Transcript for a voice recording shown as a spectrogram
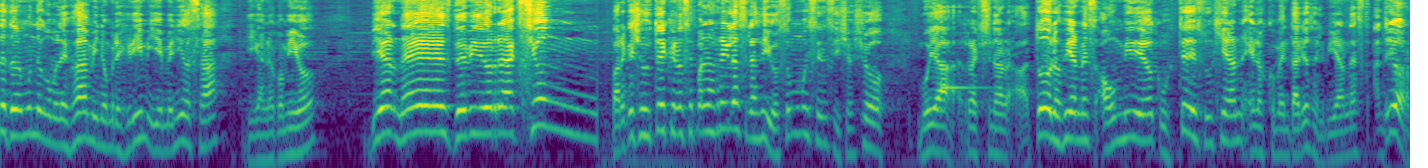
Hola a todo el mundo, ¿cómo les va? Mi nombre es Grim y bienvenidos a, díganlo conmigo, Viernes de Video Reacción. Para aquellos de ustedes que no sepan las reglas, se las digo, son muy sencillas. Yo voy a reaccionar a todos los viernes a un video que ustedes sugieran en los comentarios del viernes anterior.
